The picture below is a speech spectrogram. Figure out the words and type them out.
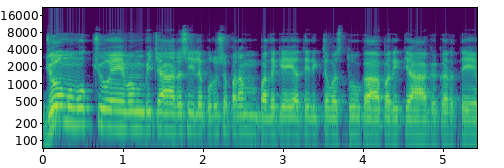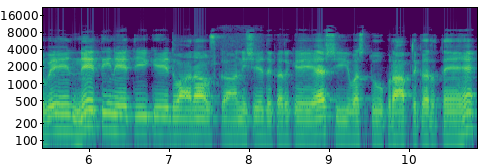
जो मुमुक्षु एवं विचारशील पुरुष परम पद के अतिरिक्त वस्तु का परित्याग करते हुए नेति नेति के द्वारा उसका निषेध करके ऐसी वस्तु प्राप्त करते हैं,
